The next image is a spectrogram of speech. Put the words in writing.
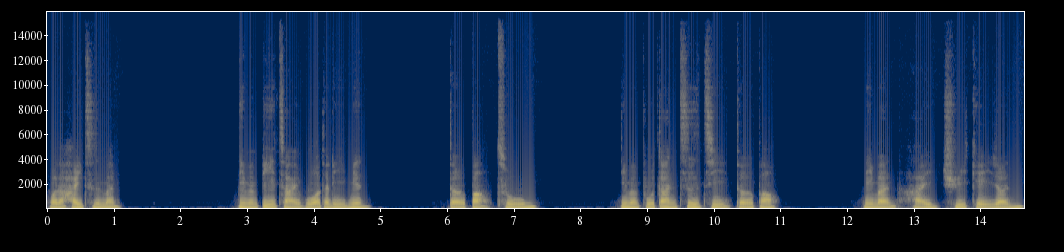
我的孩子们，你们必在我的里面得饱足。你们不但自己得饱，你们还去给人。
